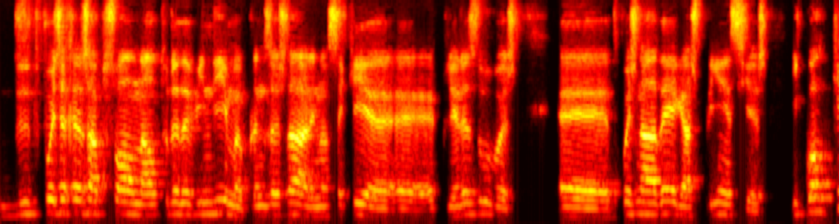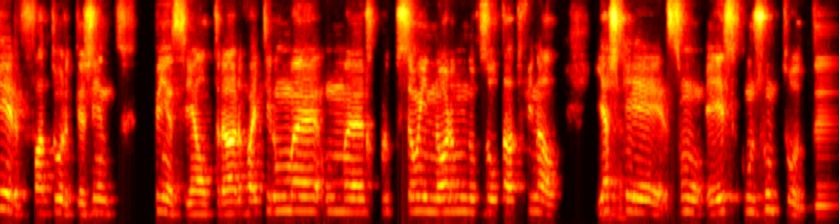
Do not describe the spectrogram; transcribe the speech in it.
de depois arranjar pessoal na altura da vindima para nos ajudar e não sei o quê, a, a, colher as uvas, depois na adega, as experiências, e qualquer fator que a gente pense em alterar vai ter uma, uma repercussão enorme no resultado final. E acho que é, são, é esse conjunto todo de,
